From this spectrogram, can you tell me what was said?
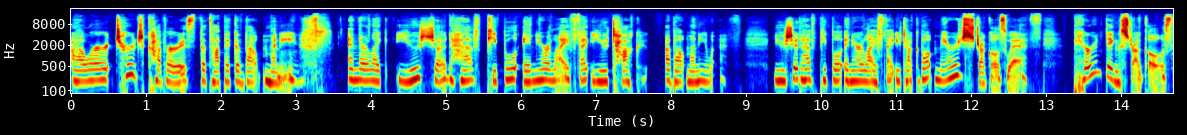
our church covers the topic about money. Mm-hmm. And they're like, you should have people in your life that you talk about money with. You should have people in your life that you talk about marriage struggles with, parenting struggles,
